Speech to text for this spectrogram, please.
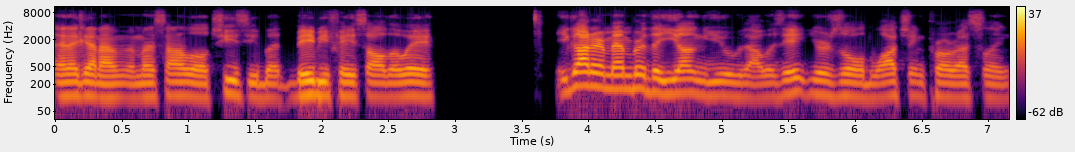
and again i'm, I'm gonna sound a little cheesy but baby face all the way. You got to remember the young you that was eight years old watching pro wrestling.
